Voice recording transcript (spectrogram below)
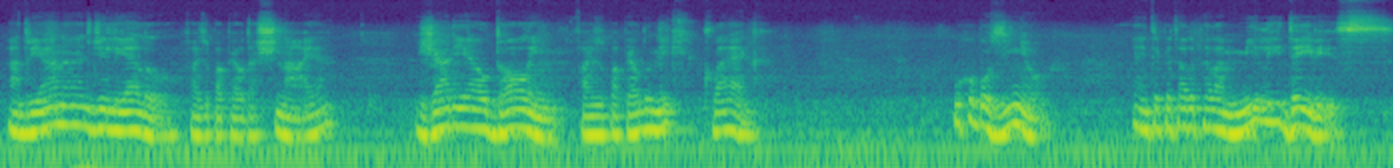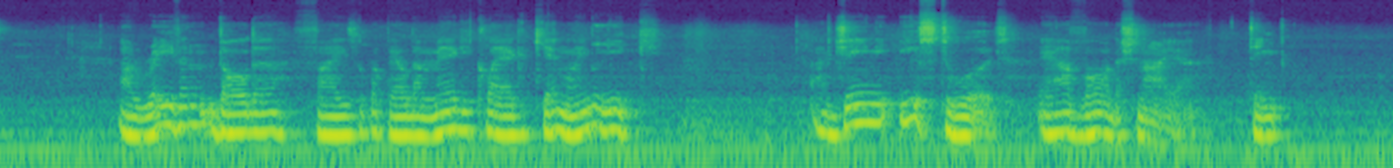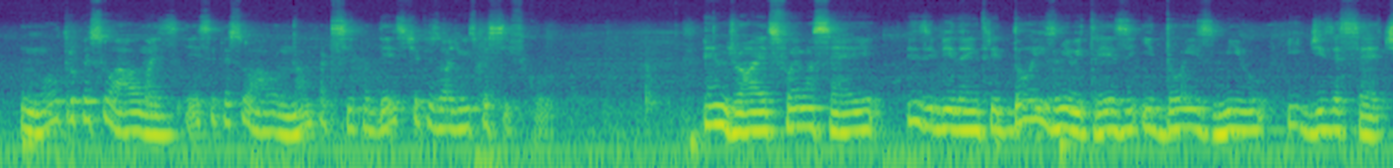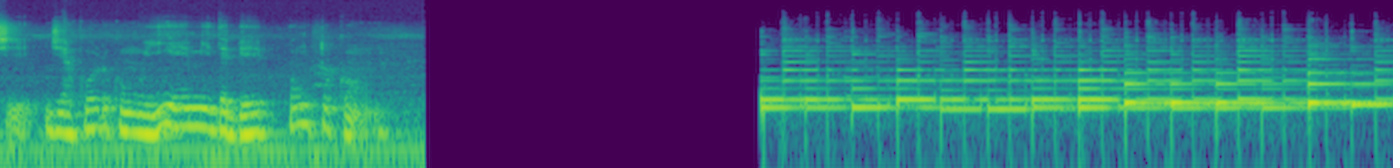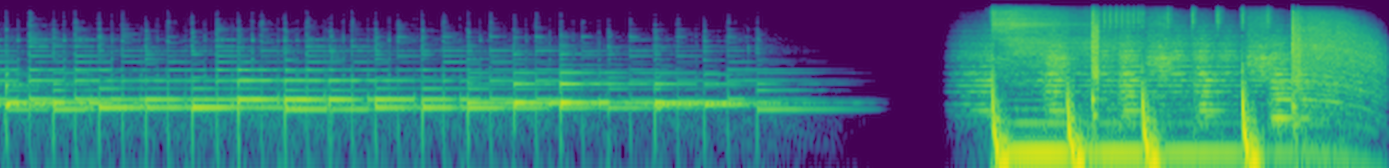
Adriana Diliello faz o papel da Shania. Jadiel Dolin faz o papel do Nick Clegg. O robozinho é interpretado pela Millie Davis. A Raven Dolda faz o papel da Maggie Clegg, que é mãe do Nick. A Jane Eastwood é a avó da Shania. Tem um outro pessoal, mas esse pessoal não participa deste episódio em específico. Androids foi uma série exibida entre 2013 e 2017, de acordo com o imdb.com.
